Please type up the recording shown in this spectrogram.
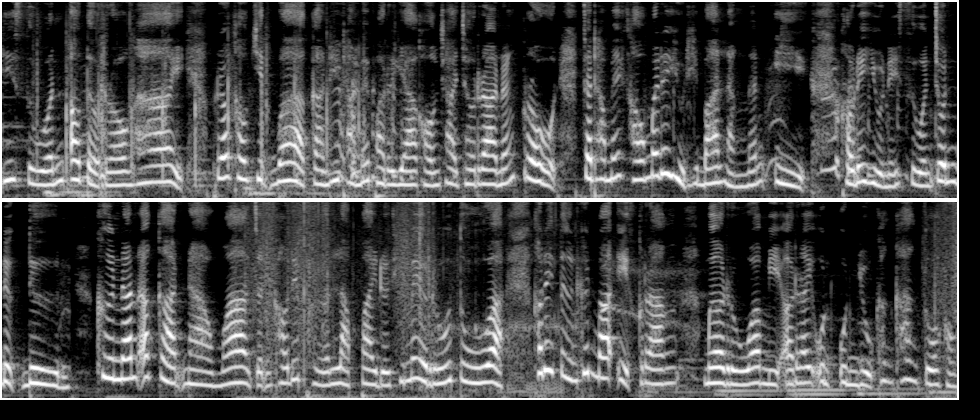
ที่สวนเอาแต่ร้องไห้ เพราะเขาคิดว่าการที่ทำให้ภรรยาของชายชรานั้นโกรธ จะทำให้เขาไม่ได้อยู่ที่บ้านหลังนั้นอีก เขาได้อยู่ในสวนจนดึกดื่น คืนนั้นอากาศหนาวมากจนเขาได้เผลอหลับไปโดยที่ไม่รู้ตัว เขาได้ตื่นขึ้นมาอีกครั้ง เมื่อรู้ว่ามีอะไรอุ่นๆอยู่ข้างๆตัวของ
